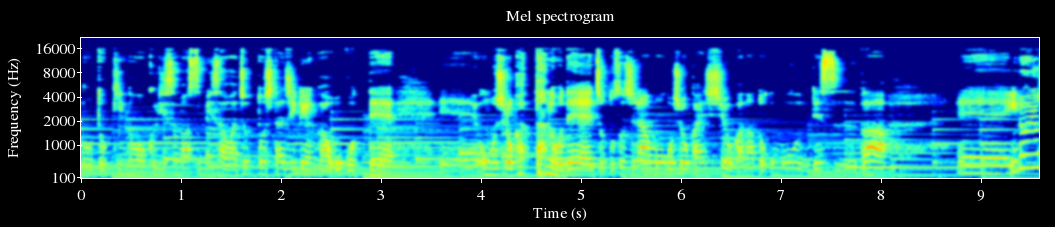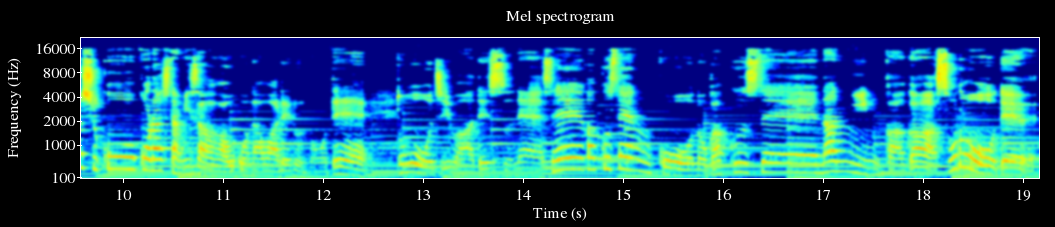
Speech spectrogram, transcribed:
の時のクリスマスミサはちょっとした事件が起こって、えー、面白かったので、ちょっとそちらもご紹介しようかなと思うんですが、えー、いろいろ趣向を凝らしたミサが行われるので、当時はですね、声楽専攻の学生何人かがソロで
